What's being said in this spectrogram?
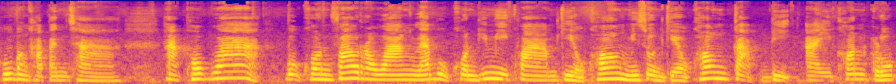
ผู้บังคับบัญชา หากพบว่า บุคคลเฝ้าระวัง และบุคคลที่มีความเกี่ยวข้องมีส่วนเกี่ยวข้องกับดิไอคอนกรุ๊ป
